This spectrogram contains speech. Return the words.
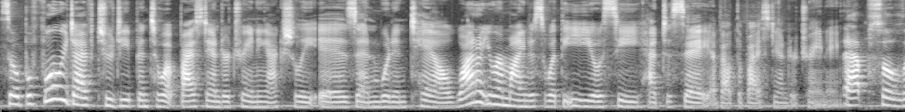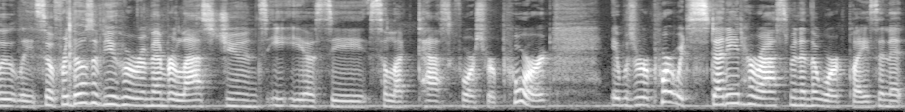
So, before we dive too deep into what bystander training actually is and would entail, why don't you remind us what the EEOC had to say about the bystander training? Absolutely. So, for those of you who remember last June's EEOC Select Task Force report, it was a report which studied harassment in the workplace and it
